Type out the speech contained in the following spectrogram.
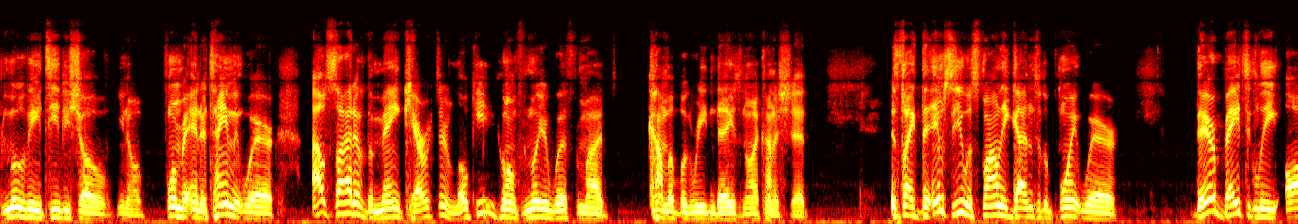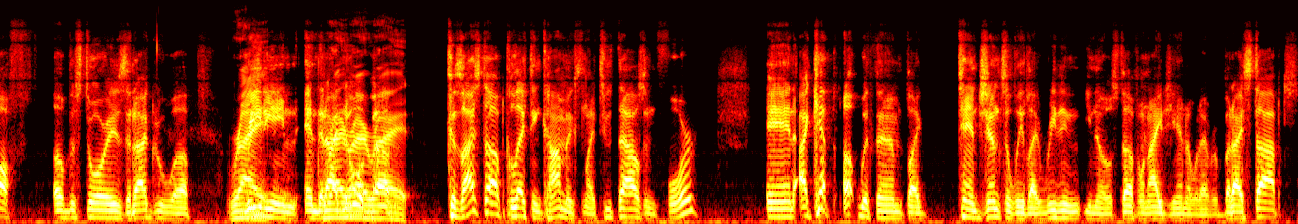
movie TV show you know form of entertainment where outside of the main character Loki who I'm familiar with from my comic book reading days and all that kind of shit it's like the MCU has finally gotten to the point where they're basically off of the stories that I grew up Right, reading and that right, I know right, about right. because I stopped collecting comics in like 2004, and I kept up with them like tangentially, like reading you know stuff on IGN or whatever. But I stopped,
